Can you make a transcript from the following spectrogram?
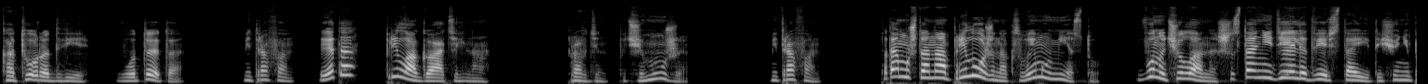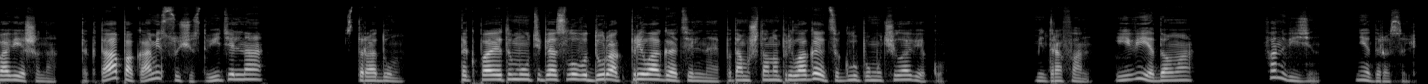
Которая дверь? Вот это. Митрофан. Это? Прилагательно. Правдин. Почему же? Митрофан. Потому что она приложена к своему месту. Вон у чулана шестая неделя дверь стоит, еще не повешена. Так та пока мест существительно. Стародум. Так поэтому у тебя слово «дурак» прилагательное, потому что оно прилагается к глупому человеку. Митрофан. И ведомо. Фанвизин. Недоросль.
